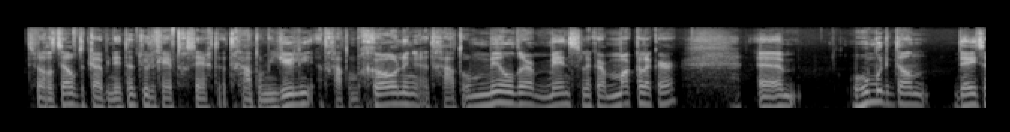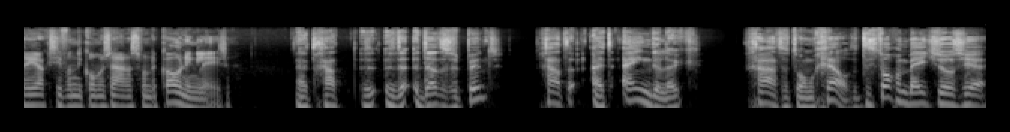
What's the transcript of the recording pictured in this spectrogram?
Terwijl hetzelfde kabinet natuurlijk heeft gezegd: het gaat om jullie, het gaat om Groningen, het gaat om milder, menselijker, makkelijker. Uh, hoe moet ik dan deze reactie van de commissaris van de Koning lezen? Het gaat, eh, dat is het punt. Het gaat uiteindelijk gaat het om geld. Het is toch een beetje zoals je.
